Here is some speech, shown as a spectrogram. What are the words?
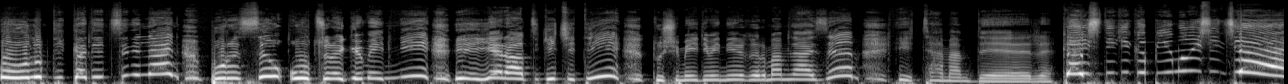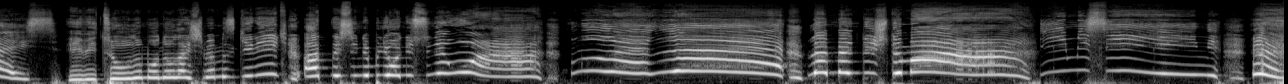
Oğlum dikkat etsene lan. Burası ultra güvenli e, yeraltı geçidi. Duş merdivenleri kırmam lazım. E, tamamdır. Karşıdaki kapıya mı ulaşacağız? Evet oğlum ona ulaşmamız gerek. Atla şimdi bloğun üstüne. Uaa! Uaa! Lan ben düştüm. Aa! İyi misin? Eh,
